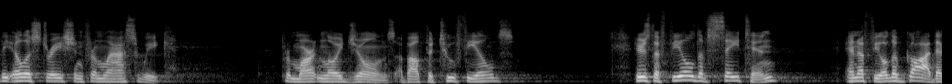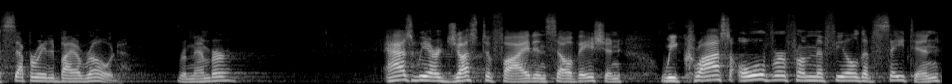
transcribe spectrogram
the illustration from last week from Martyn Lloyd-Jones about the two fields? Here's the field of Satan and a field of God that's separated by a road. Remember? As we are justified in salvation, we cross over from the field of Satan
